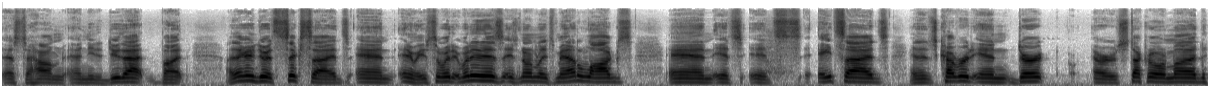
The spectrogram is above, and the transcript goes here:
as to how I'm, i need to do that, but I think I can do it six sides. And anyway, so what, what it is is normally it's made out of logs, and it's it's eight sides, and it's covered in dirt or stucco or mud,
